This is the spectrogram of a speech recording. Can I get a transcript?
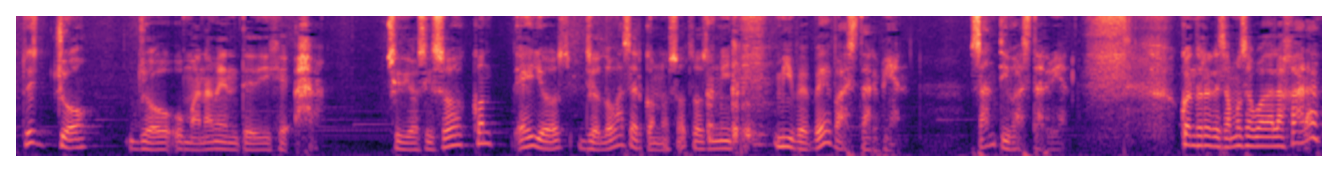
Entonces yo, yo humanamente dije, ah, si Dios hizo con ellos, Dios lo va a hacer con nosotros. Mi, mi bebé va a estar bien. Santi va a estar bien. Cuando regresamos a Guadalajara,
